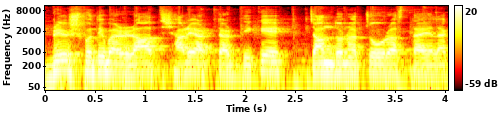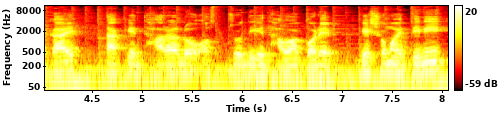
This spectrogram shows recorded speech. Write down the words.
বৃহস্পতিবার রাত সাড়ে আটটার দিকে চান্দনা চৌরাস্তা এলাকায় তাকে ধারালো অস্ত্র দিয়ে ধাওয়া করে। এ সময় তিনি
